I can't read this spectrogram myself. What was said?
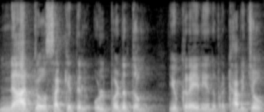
നാറ്റോ സഖ്യത്തിൽ ഉൾപ്പെടുത്തും യുക്രൈനെ എന്ന് പ്രഖ്യാപിച്ചു.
